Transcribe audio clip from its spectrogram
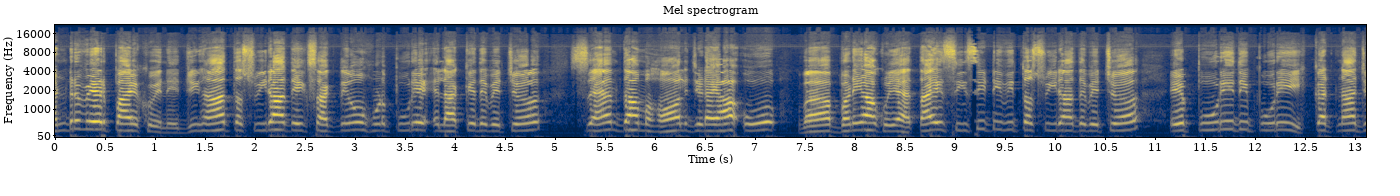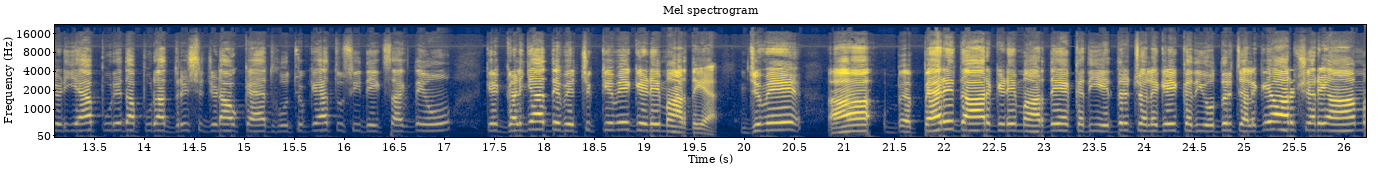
ਅੰਡਰਵੇਅਰ ਪਾਏ ਹੋਏ ਨੇ। ਜੀ ਹਾਂ, ਤਸਵੀਰਾਂ ਦੇਖ ਸਕਦੇ ਹੋ। ਹੁਣ ਪੂਰੇ ਇਲਾਕੇ ਦੇ ਵਿੱਚ ਸਹਿਮ ਦਾ ਮਾਹੌਲ ਜਿਹੜਾ ਆ, ਉਹ ਬਣਿਆ ਹੋਇਆ ਤਾਂ ਇਹ ਸੀਸੀਟੀਵੀ ਤਸਵੀਰਾਂ ਦੇ ਵਿੱਚ ਇਹ ਪੂਰੀ ਦੀ ਪੂਰੀ ਘਟਨਾ ਜਿਹੜੀ ਆ ਪੂਰੇ ਦਾ ਪੂਰਾ ਦ੍ਰਿਸ਼ ਜਿਹੜਾ ਉਹ ਕੈਦ ਹੋ ਚੁੱਕਿਆ ਤੁਸੀਂ ਦੇਖ ਸਕਦੇ ਹੋ ਕਿ ਗਲੀਆਂ ਦੇ ਵਿੱਚ ਕਿਵੇਂ ਗੇੜੇ ਮਾਰਦੇ ਆ। ਜਿਵੇਂ, ਆ ਪਹਿਰੇਦਾਰ ਗੇੜੇ ਮਾਰਦੇ ਆ, ਕਦੀ ਇੱਧਰ ਚਲੇ ਗਏ, ਕਦੀ ਉੱਧਰ ਚਲੇ ਗਏ ਔਰ ਸ਼ਰੇਆਮ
